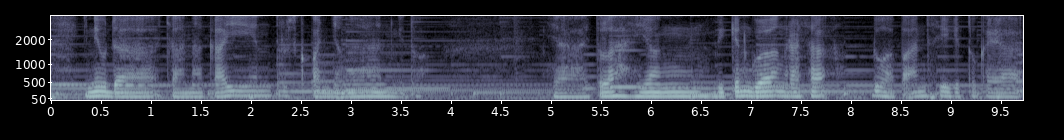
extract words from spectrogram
Ini udah celana kain terus kepanjangan gitu. Ya itulah yang bikin gue ngerasa duh apaan sih? gitu kayak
